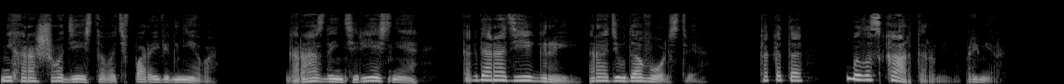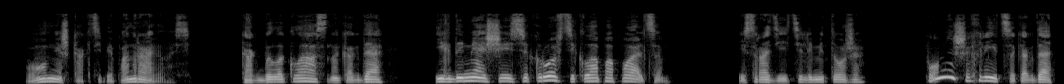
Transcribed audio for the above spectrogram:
Нехорошо действовать в порыве гнева. Гораздо интереснее, когда ради игры, ради удовольствия. Как это было с Картерами, например. Помнишь, как тебе понравилось? Как было классно, когда их дымящаяся кровь текла по пальцам. И с родителями тоже. Помнишь их лица, когда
